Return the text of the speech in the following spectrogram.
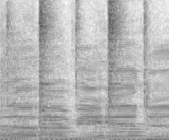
love you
